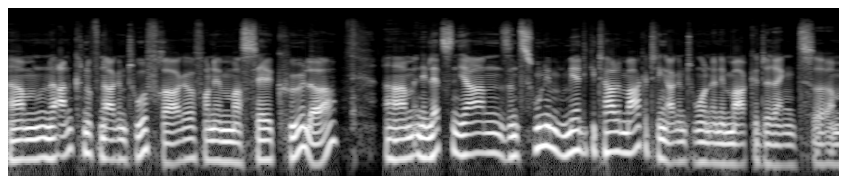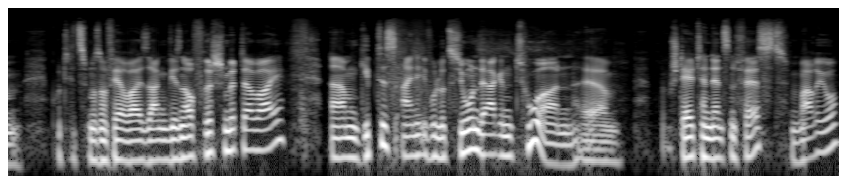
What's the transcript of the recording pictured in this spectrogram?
Ähm, eine anknüpfende Agenturfrage von dem Marcel Köhler. Ähm, in den letzten Jahren sind zunehmend mehr digitale Marketingagenturen in den Markt gedrängt. Ähm, gut, jetzt muss man fairerweise sagen, wir sind auch frisch mit dabei. Ähm, gibt es eine Evolution der Agenturen? Stellt Tendenzen fest. Mario,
